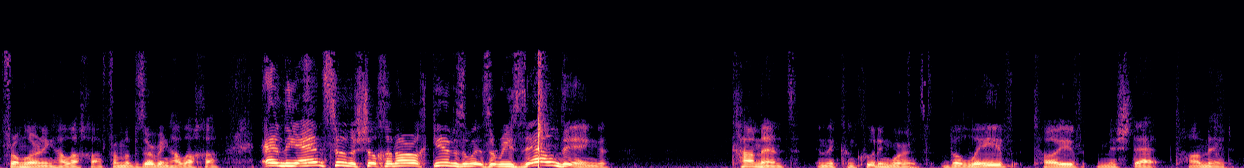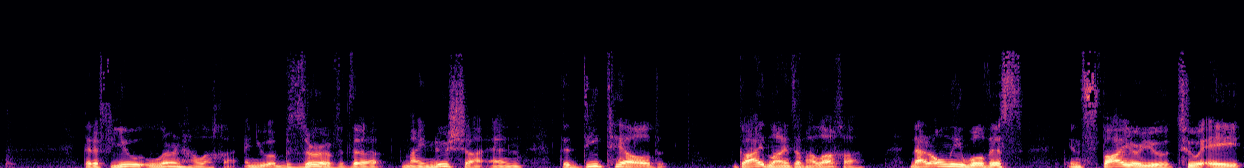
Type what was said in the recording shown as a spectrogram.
from learning halacha, from observing halacha? And the answer the Shulchan Aruch gives is a resounding comment in the concluding words, V'lev toiv mishtat tamid that if you learn halacha and you observe the minutia and the detailed guidelines of halacha, not only will this inspire you to a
